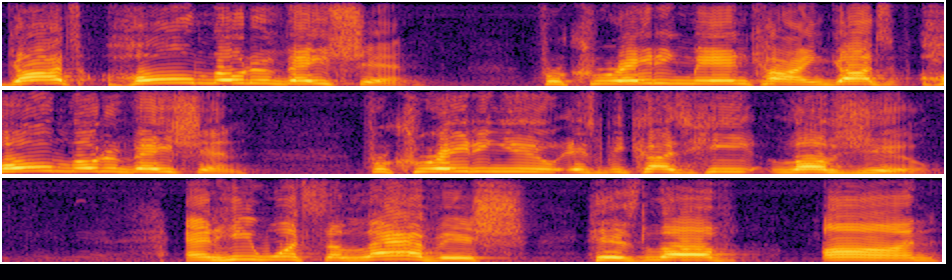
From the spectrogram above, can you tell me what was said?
God's whole motivation for creating mankind, God's whole motivation for creating you is because He loves you. And He wants to lavish His love on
